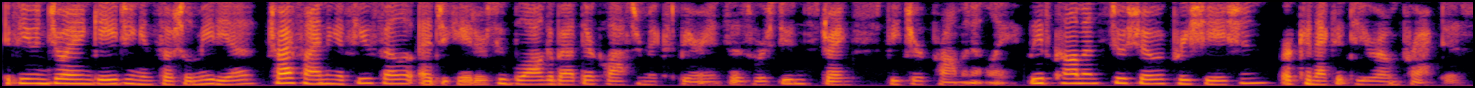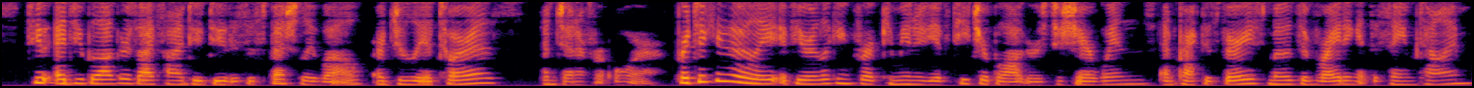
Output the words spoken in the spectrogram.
If you enjoy engaging in social media, try finding a few fellow educators who blog about their classroom experiences where student strengths feature prominently. Leave comments to show appreciation or connect it to your own practice. Two edubloggers I find who do this especially well are Julia Torres and Jennifer Orr. Particularly if you are looking for a community of teacher bloggers to share wins and practice various modes of writing at the same time,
